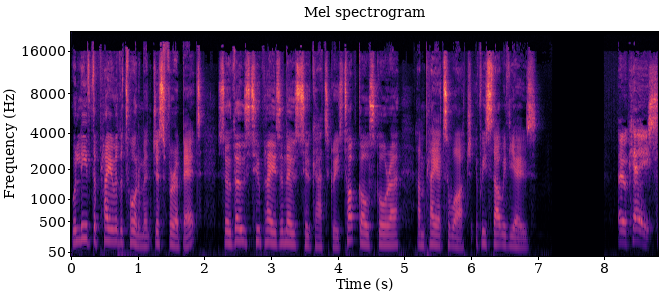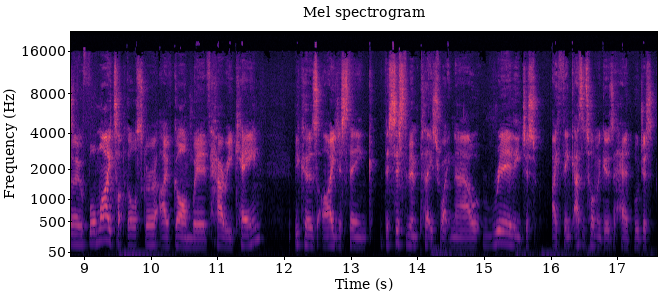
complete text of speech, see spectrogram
We'll leave the player of the tournament just for a bit. So, those two players in those two categories top goal scorer and player to watch. If we start with Yos. Okay, so for my top goal scorer, I've gone with Harry Kane because I just think the system in place right now really just, I think as the tournament goes ahead, will just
